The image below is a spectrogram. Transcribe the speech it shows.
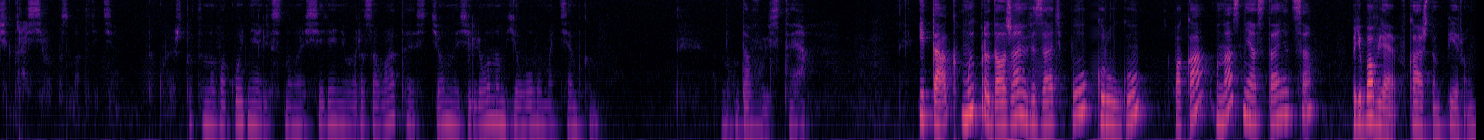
Очень красиво, посмотрите. Такое что-то новогоднее лесное, сиренево-розоватое с темно-зеленым еловым оттенком. Одно удовольствие. Итак, мы продолжаем вязать по кругу, пока у нас не останется прибавляю в каждом первом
